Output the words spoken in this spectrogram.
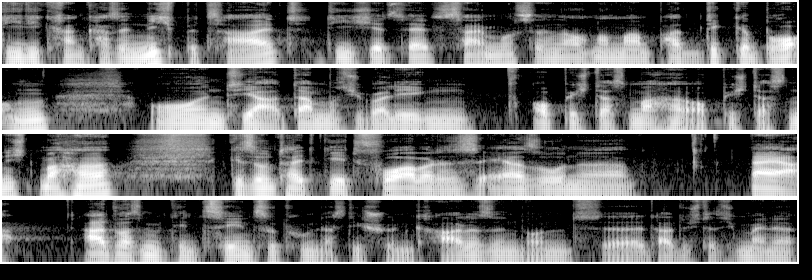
die die Krankenkasse nicht bezahlt, die ich jetzt selbst zahlen muss. Das sind auch nochmal ein paar dicke Brocken. Und ja, da muss ich überlegen, ob ich das mache, ob ich das nicht mache. Gesundheit geht vor, aber das ist eher so eine, naja, hat was mit den Zähnen zu tun, dass die schön gerade sind. Und äh, dadurch, dass ich meine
